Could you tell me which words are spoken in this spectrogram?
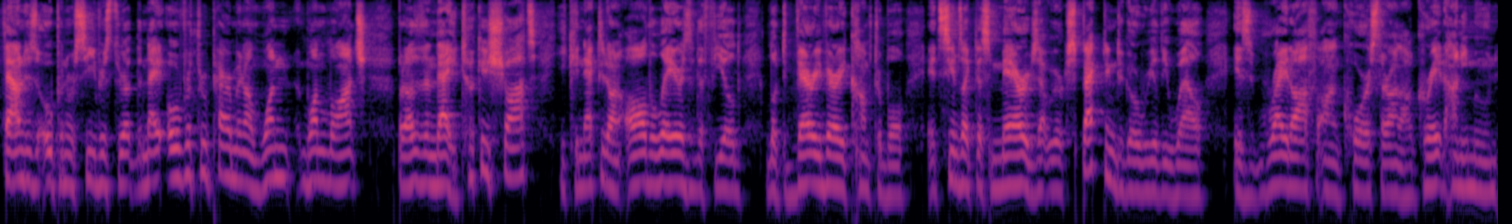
found his open receivers throughout the night, overthrew Perriman on one one launch, but other than that, he took his shots, he connected on all the layers of the field, looked very, very comfortable. It seems like this marriage that we were expecting to go really well is right off on course. They're on a great honeymoon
